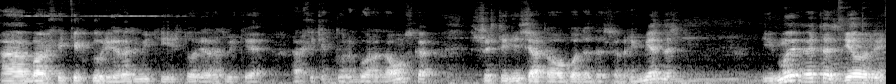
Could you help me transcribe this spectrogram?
об архитектуре развитии, истории развития архитектуры города Омска с 60-го года до современности. И мы это сделали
